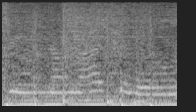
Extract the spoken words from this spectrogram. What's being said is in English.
Dreaming on my pillow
